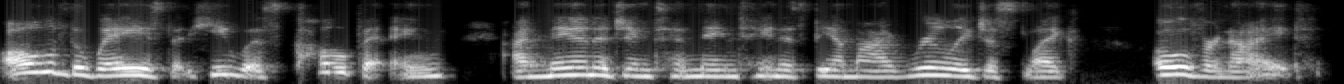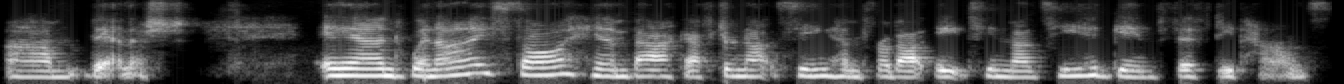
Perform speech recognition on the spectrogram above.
all of the ways that he was coping and managing to maintain his BMI really just like overnight um, vanished. And when I saw him back after not seeing him for about 18 months, he had gained 50 pounds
